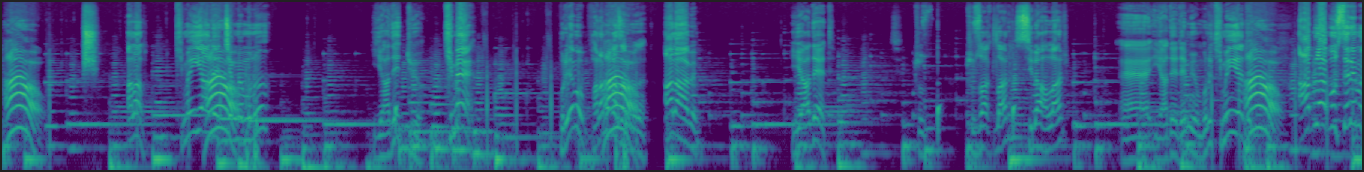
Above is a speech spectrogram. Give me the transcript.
Hello. Şş, al al. Kime iade Bravo. edeceğim ben bunu? İade et diyor. Kime? Buraya mı? Para mı kazanmadın? Al abim. İade et. Tuz, tuzaklar, silahlar. Ee, iade edemiyorum bunu. Kime iade Hello. Abla bu senin mi?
